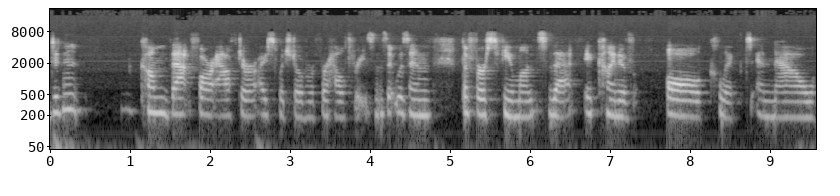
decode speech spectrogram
didn't come that far after I switched over for health reasons. It was in the first few months that it kind of all clicked. And now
